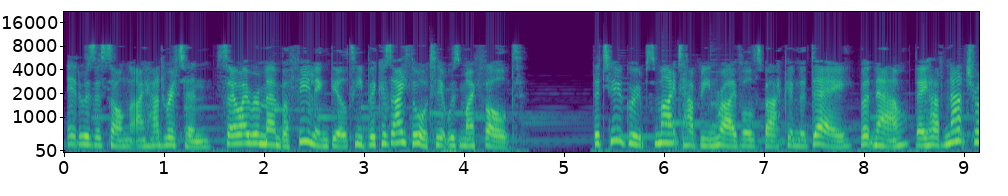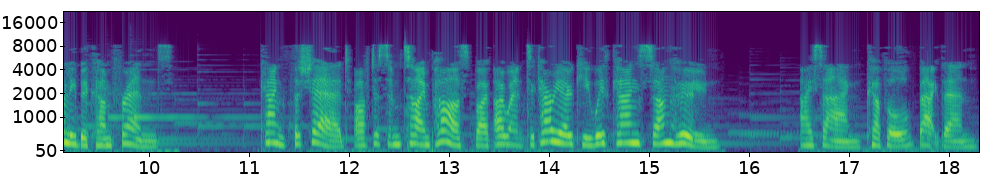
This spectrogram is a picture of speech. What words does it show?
It was a song I had written, so I remember feeling guilty because I thought it was my fault. The two groups might have been rivals back in the day, but now, they have naturally become friends. Kangta shared, after some time passed by, I went to karaoke with Kang Sung-hoon. I sang, couple, back then.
